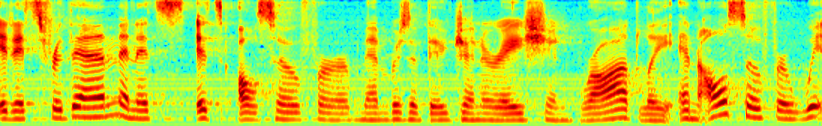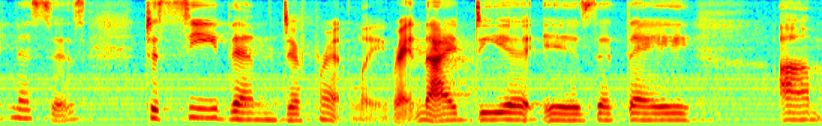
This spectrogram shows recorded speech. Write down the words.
and it's for them, and it's, it's also for members of their generation broadly, and also for witnesses to see them differently, right? And the idea is that they um,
